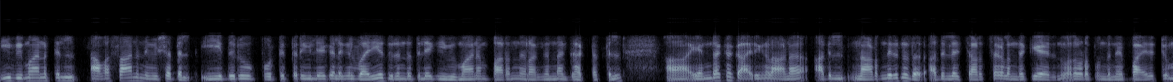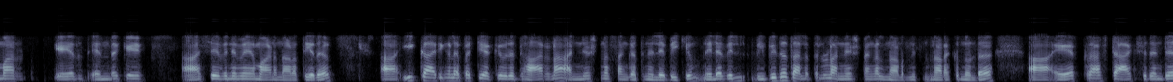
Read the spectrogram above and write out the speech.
ഈ വിമാനത്തിൽ അവസാന നിമിഷത്തിൽ ഈ ഇതൊരു പൊട്ടിത്തെറിയിലേക്ക് അല്ലെങ്കിൽ വലിയ ദുരന്തത്തിലേക്ക് ഈ വിമാനം പറന്നിറങ്ങുന്ന ഘട്ടത്തിൽ എന്തൊക്കെ കാര്യങ്ങളാണ് അതിൽ നടന്നിരുന്നത്? അതിലെ ചർച്ചകൾ എന്തൊക്കെയായിരുന്നു? അതോടൊപ്പം തന്നെ പൈലറ്റുമാർ എന്തൊക്കെ ആശയവിനിമയമാണ് നടത്തിയത്? ഈ കാര്യങ്ങളെ പറ്റിയൊക്കെ ഒരു ധാരണ അന്വേഷണ സംഘത്തിന് ലഭിക്കും. നിലവിൽ വിവിധ തലത്തിലുള്ള അന്വേഷണങ്ങൾ നടന്നി നടക്കുന്നുണ്ട്. എയർക്രാഫ്റ്റ് ആക്സിഡന്റ്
